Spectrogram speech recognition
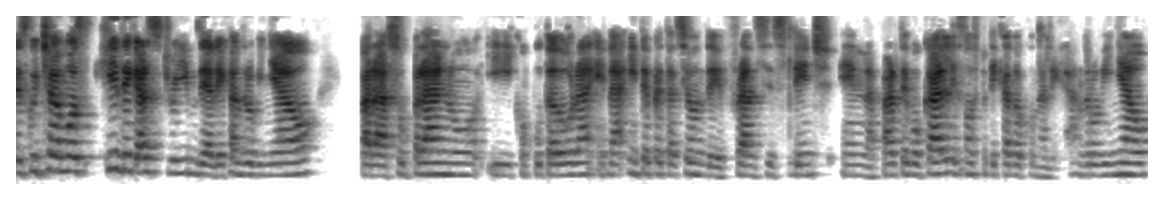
Escuchamos Hildegard's Dream de Alejandro Viñao para soprano y computadora en la interpretación de Francis Lynch en la parte vocal. Estamos platicando con Alejandro Viñao.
